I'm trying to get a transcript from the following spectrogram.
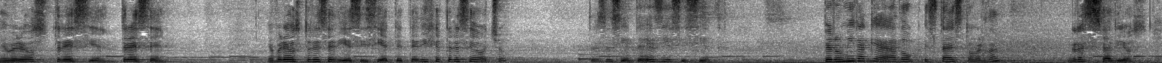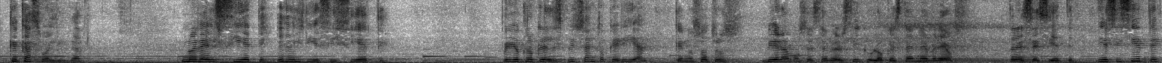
Hebreos 13, 13 Hebreos 13, 17. Te dije 13, 8. 13, 7. Es 17. Pero mira qué ad está esto, ¿verdad? Gracias a Dios. Qué casualidad. No era el 7, era el 17. Pero yo creo que el Espíritu Santo quería que nosotros viéramos ese versículo que está en Hebreos 13, 7. 17.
